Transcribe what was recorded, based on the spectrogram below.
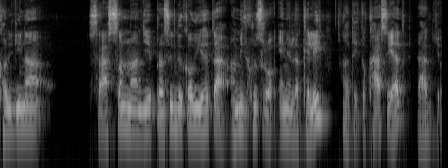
ખલજીના શાસનમાં જે પ્રસિદ્ધ કવિ હતા, અમીર ખુસરો, એને લખેલી હતી. તો ખાસ યાદ રાખજો.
